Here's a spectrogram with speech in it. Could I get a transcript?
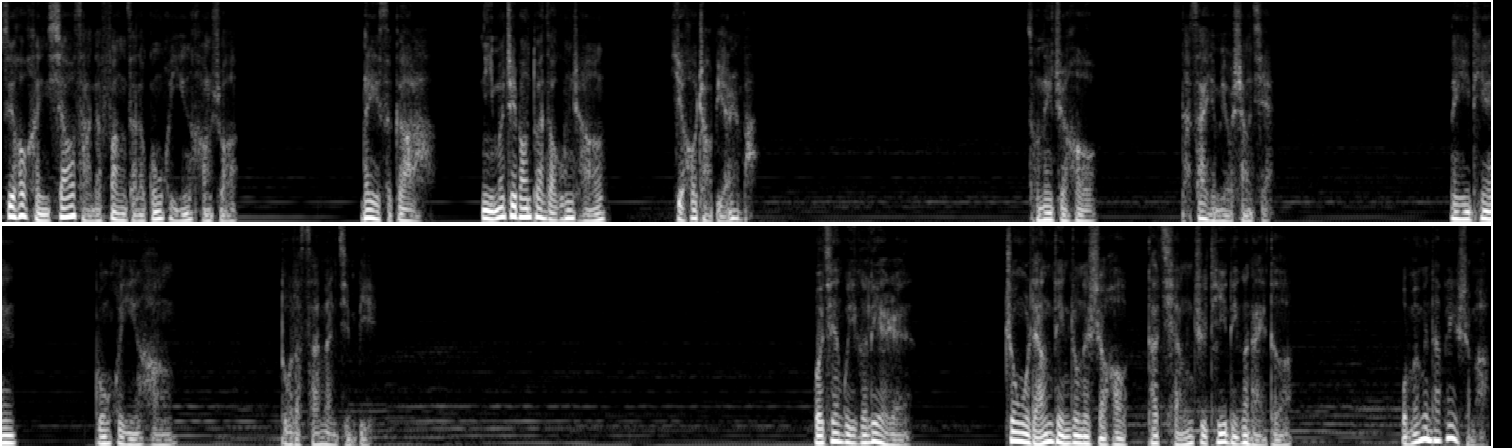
最后很潇洒的放在了工会银行，说：“累死哥了，你们这帮锻造工程，以后找别人吧。”从那之后，他再也没有上线。那一天，工会银行多了三万金币。我见过一个猎人，中午两点钟的时候，他强制踢了一个奶德。我们问他为什么，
